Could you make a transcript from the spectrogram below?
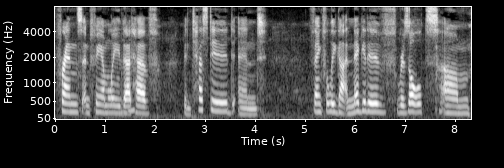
friends and family that mm-hmm. have been tested and thankfully gotten negative results. Um,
